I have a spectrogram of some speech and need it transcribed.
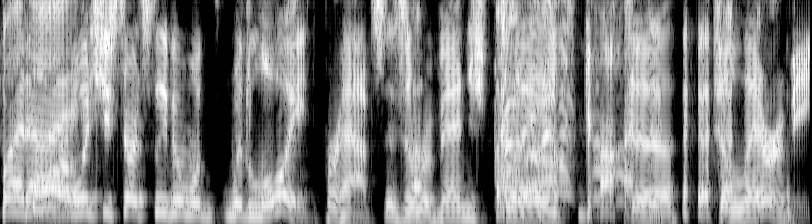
But uh, or when she starts sleeping with, with Lloyd, perhaps, is a revenge play God. to, to Laramie,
